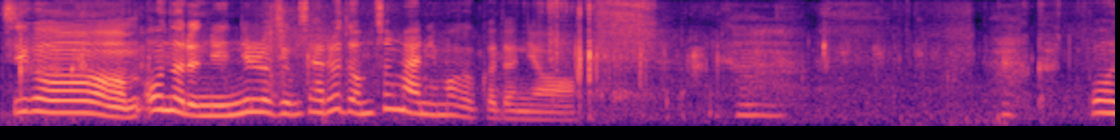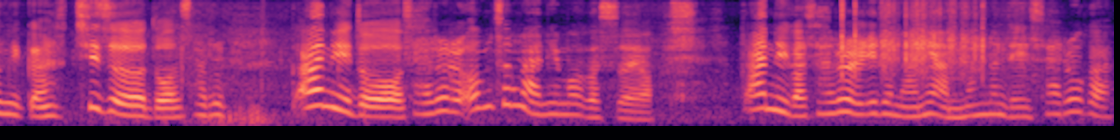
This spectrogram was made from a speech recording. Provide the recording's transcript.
지금 오늘은 웬일로 지금 사료도 엄청 많이 먹었거든요. 아, 보니까 치즈도 사료 까미도 사료를 엄청 많이 먹었어요. 까미가 사료를 이래 많이 안 먹는데 이 사료가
